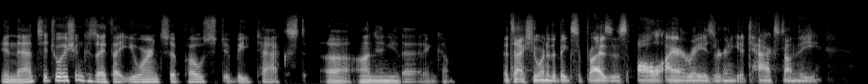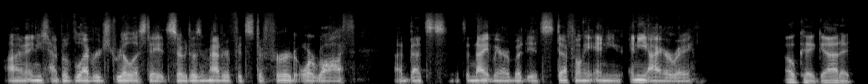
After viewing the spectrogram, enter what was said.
in that situation? Because I thought you weren't supposed to be taxed uh, on any of that income. That's actually one of the big surprises. All IRAs are going to get taxed on the on any type of leveraged real estate. So it doesn't matter if it's deferred or Roth. Uh, that's it's a nightmare, but it's definitely any any IRA. Okay, got it.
